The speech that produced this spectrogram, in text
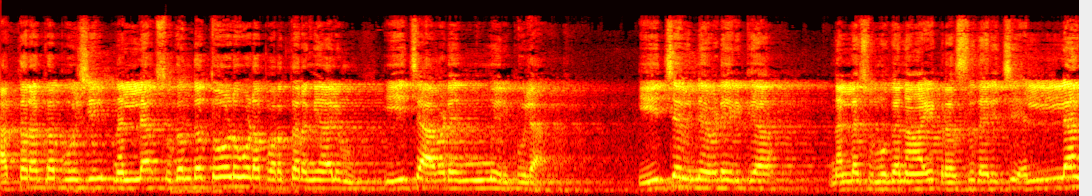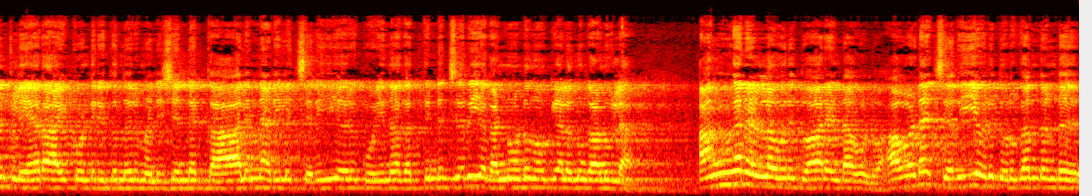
അത്തറൊക്കെ പൂശി നല്ല സുഗന്ധത്തോടുകൂടെ പുറത്തിറങ്ങിയാലും ഈച്ച അവിടെ ഒന്നും ഇരിക്കൂല. ഈച്ച പിന്നെ എവിടെ ഇരിക്കുക? നല്ല സുമുഖനായി ഡ്രസ്സ് ധരിച്ച് എല്ലാം ക്ലിയർ ആയിക്കൊണ്ടിരിക്കുന്ന ഒരു മനുഷ്യന്റെ കാലിന്റെ അടിയിൽ ചെറിയൊരു കുഴിനകത്തിന്റെ ചെറിയ കണ്ണുകൊണ്ട് നോക്കിയാലൊന്നും കാണൂല. അങ്ങനെയുള്ള ഒരു ദ്വാരം ഉണ്ടാവുള്ളൂ. അവിടെ ചെറിയ ഒരു ദുർഗന്ധമുണ്ട്.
